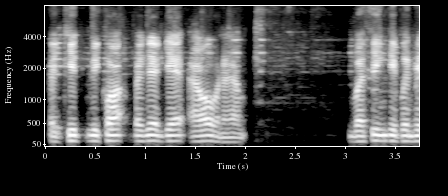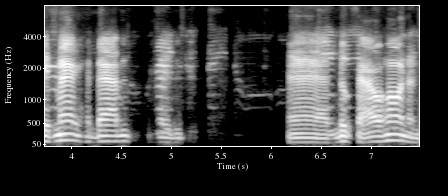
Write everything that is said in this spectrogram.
ไปคิดวิเคราะห์ไปแยกแยะเอานะครับว่าสิ่งที่เพิ่นเฮ็ดมากด้าน อ้อ่าลูกสาวเฮานั่น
